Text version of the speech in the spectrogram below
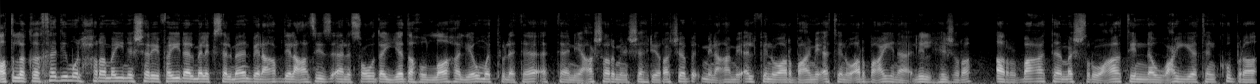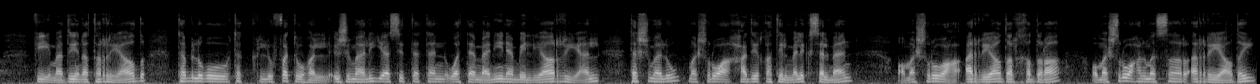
أطلق خادم الحرمين الشريفين الملك سلمان بن عبد العزيز آل سعود أيده الله اليوم الثلاثاء الثاني عشر من شهر رجب من عام 1440 للهجرة أربعة مشروعات نوعية كبرى في مدينة الرياض تبلغ تكلفتها الإجمالية 86 مليار ريال تشمل مشروع حديقة الملك سلمان ومشروع الرياض الخضراء ومشروع المسار الرياضي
